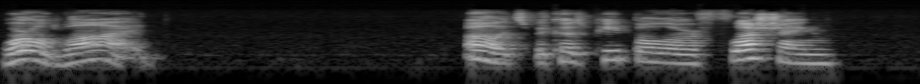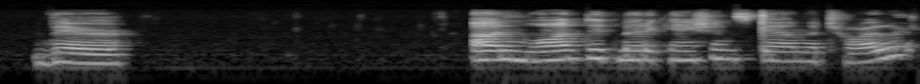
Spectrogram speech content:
Worldwide. Oh, it's because people are flushing their unwanted medications down the toilet?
